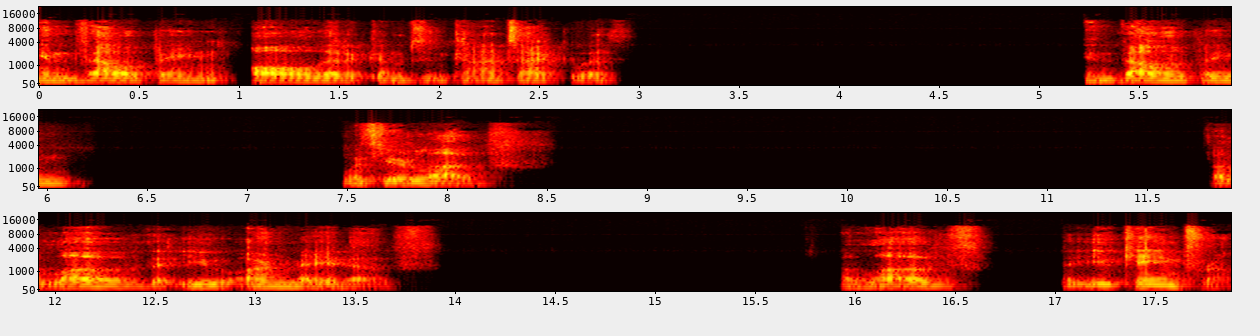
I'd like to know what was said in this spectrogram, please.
enveloping all that it comes in contact with, enveloping with your love. The love that you are made of, the love that you came from,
